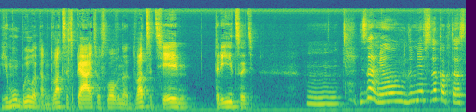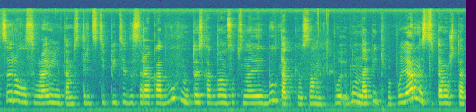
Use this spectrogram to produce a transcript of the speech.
ему было там 25, условно, 27, 30. Не знаю, меня, он для меня всегда как-то ассоциировался в районе там с 35 до 42, ну, то есть, когда он, собственно, и был так сам, ну, на пике популярности, потому что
